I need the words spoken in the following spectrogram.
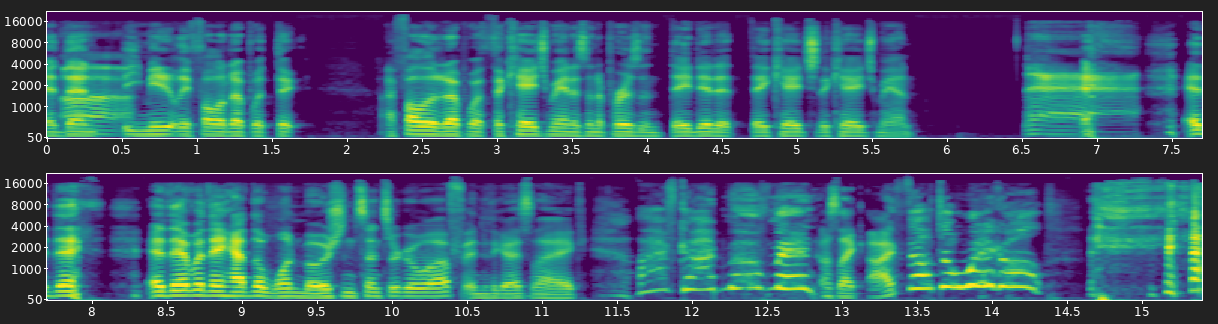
And then Ah. immediately followed up with the. I followed it up with the cage man is in a prison. They did it. They caged the cage man. ah. And then and then when they had the one motion sensor go off, and the guy's like, "I've got movement." I was like, "I felt a wiggle."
